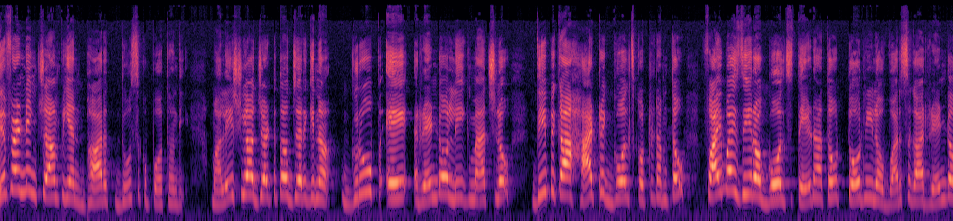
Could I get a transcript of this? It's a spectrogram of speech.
డిఫెండింగ్ ఛాంపియన్ భారత్ దూసుకుపోతోంది. మలేషియా జట్టుతో జరిగిన గ్రూప్ ఏ రెండో లీగ్ మ్యాచ్లో దీపిక హ్యాట్రిక్ గోల్స్ కొట్టడంతో ఫైవ్ బై జీరో గోల్స్ తేడాతో టోర్నీలో వరుసగా రెండో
